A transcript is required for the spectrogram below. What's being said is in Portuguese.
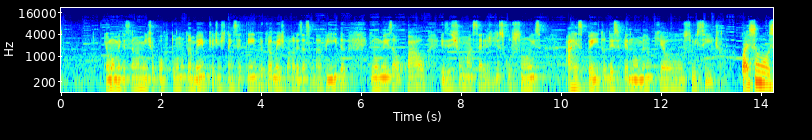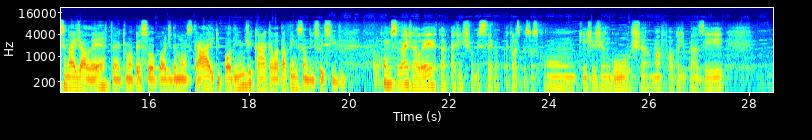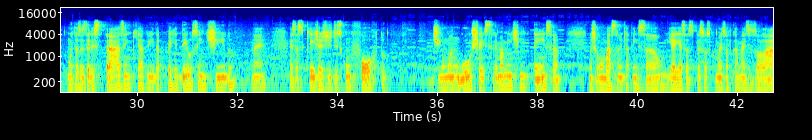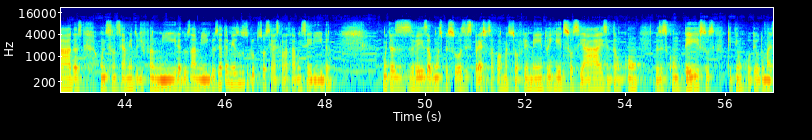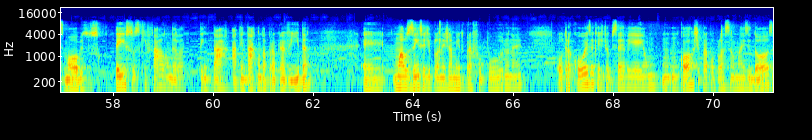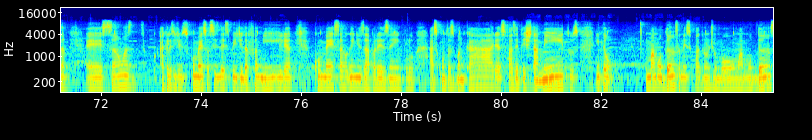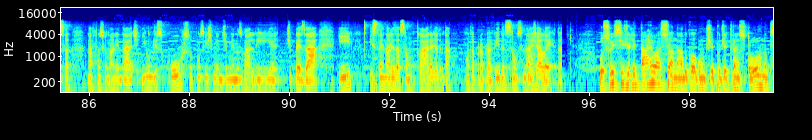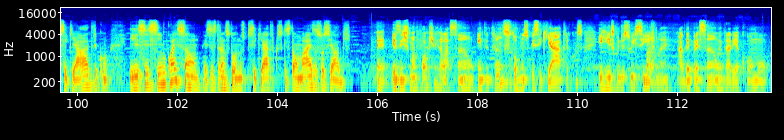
É um momento extremamente oportuno também, porque a gente está em setembro, que é o mês de valorização da vida, e um mês ao qual existe uma série de discussões a respeito desse fenômeno que é o suicídio. Quais são os sinais de alerta que uma pessoa pode demonstrar e que podem indicar que ela está pensando em suicídio? Como sinais de alerta, a gente observa aquelas pessoas com queixas de angústia, uma falta de prazer, Muitas vezes eles trazem que a vida perdeu sentido, né? Essas queixas de desconforto, de uma angústia extremamente intensa, nos chamam bastante atenção e aí essas pessoas começam a ficar mais isoladas, com distanciamento de família, dos amigos e até mesmo dos grupos sociais que ela estava inserida. Muitas vezes algumas pessoas expressam essa forma de sofrimento em redes sociais, então com às vezes contextos que tem um conteúdo mais móvel, textos que falam dela tentar atentar contra a própria vida, é, uma ausência de planejamento para o futuro, né? Outra coisa que a gente observa e é um, um, um corte para a população mais idosa é, são as, aqueles indivíduos que começam a se despedir da família, começam a organizar, por exemplo, as contas bancárias, fazer testamentos. Então, uma mudança nesse padrão de humor, uma mudança na funcionalidade e um discurso com sentimento de menos-valia, de pesar e externalização clara de atentar contra a própria vida são sinais de alerta. O suicídio está relacionado com algum tipo de transtorno psiquiátrico? E se sim, quais são esses transtornos psiquiátricos que estão mais associados? É, existe uma forte relação entre transtornos psiquiátricos e risco de suicídio, né? A depressão entraria como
